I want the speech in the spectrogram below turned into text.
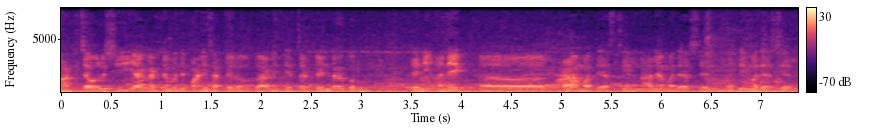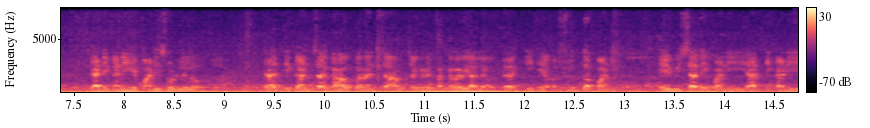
मागच्या वर्षी या खड्ड्यामध्ये पाणी साठलेलं होतं आणि त्याचं टेंडर करून त्यांनी अनेक अं, भाळामध्ये असतील नाल्यामध्ये असेल नदीमध्ये असेल या ठिकाणी हे पाणी सोडलेलं होतं. त्या ठिकाणच्या गावकऱ्यांच्या आमच्याकडे तक्रारी आल्या होत्या की हे अशुद्ध पाणी हे विषारी पाणी या ठिकाणी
